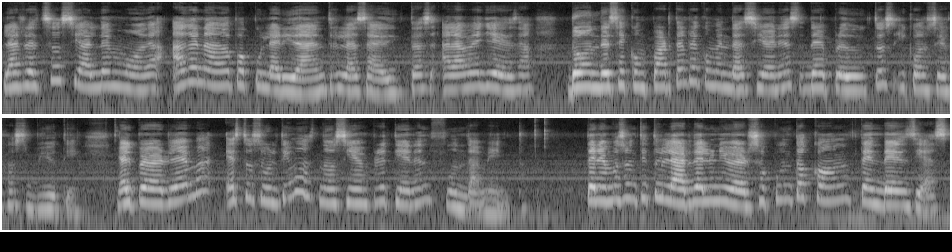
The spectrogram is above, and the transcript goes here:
la red social de moda ha ganado popularidad entre las adictas a la belleza, donde se comparten recomendaciones de productos y consejos beauty. El problema, estos últimos no siempre tienen fundamento. Tenemos un titular del universo.com, tendencias.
